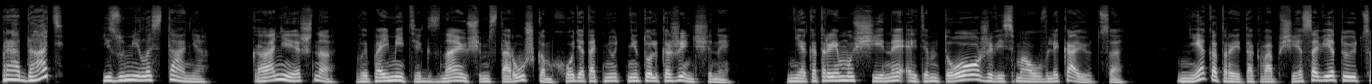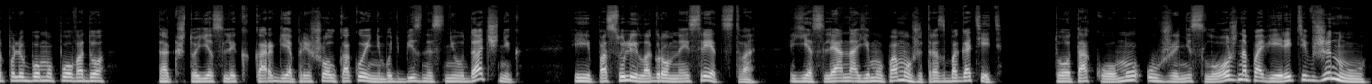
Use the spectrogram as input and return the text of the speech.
«Продать?» — изумилась Таня. «Конечно. Вы поймите, к знающим старушкам ходят отнюдь не только женщины. Некоторые мужчины этим тоже весьма увлекаются. Некоторые так вообще советуются по любому поводу. Так что если к Карге пришел какой-нибудь бизнес-неудачник и посулил огромные средства — если она ему поможет разбогатеть, то такому уже несложно поверить и в жену,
